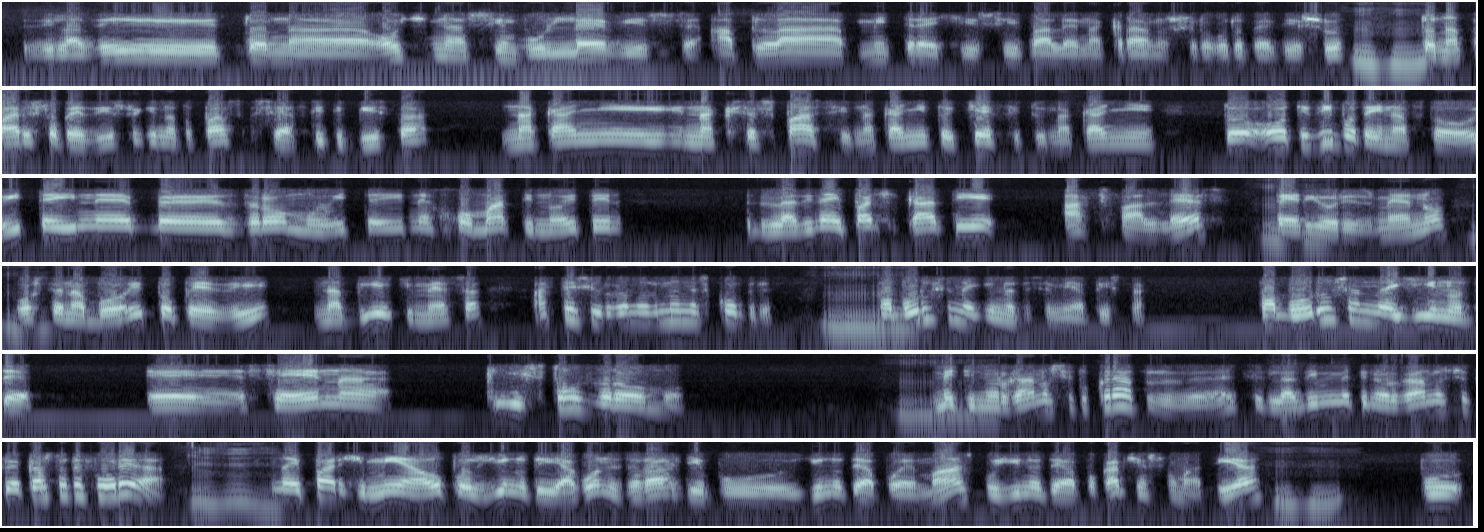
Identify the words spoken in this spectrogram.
Δηλαδή το να όχι να συμβουλεύεις απλά μη τρέχεις ή βάλε ένα κράνος εγώ το παιδί σου, το να πάρεις το παιδί σου και να το πας σε αυτή την πίστα να κάνει, να ξεσπάσει, να κάνει το κέφι του, να κάνει το οτιδήποτε είναι αυτό, είτε είναι ε, δρόμου, είτε είναι χωμάτινο, είτε δηλαδή να υπάρχει κάτι ασφαλές, περιορισμένο, ώστε να μπορεί το παιδί να μπει εκεί μέσα αυτές οι οργανωμένες κόντρες. Θα μπορούσε να γίνονται σε μια πίστα. Θα μπορούσαν να γίνονται ε, σε ένα κλειστό δρόμο. Με την οργάνωση του κράτους βέβαια, έτσι, δηλαδή με την οργάνωση του εκάστοτε φορέα. Να υπάρχει μία όπως γίνονται οι αγώνες ράγγι που γίνονται από εμάς, που γίνονται από κάποια που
